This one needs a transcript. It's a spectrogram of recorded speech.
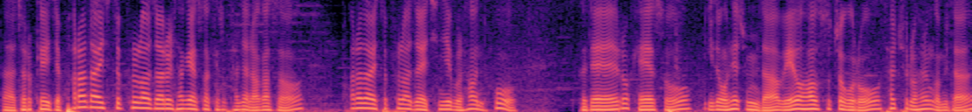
자, 저렇게 이제 파라다이스 플라자를 향해서 계속 달려나가서 파라다이스 플라자에 진입을 한 후 그대로 계속 이동을 해줍니다. 웨어하우스 쪽으로 탈출을 하는 겁니다.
